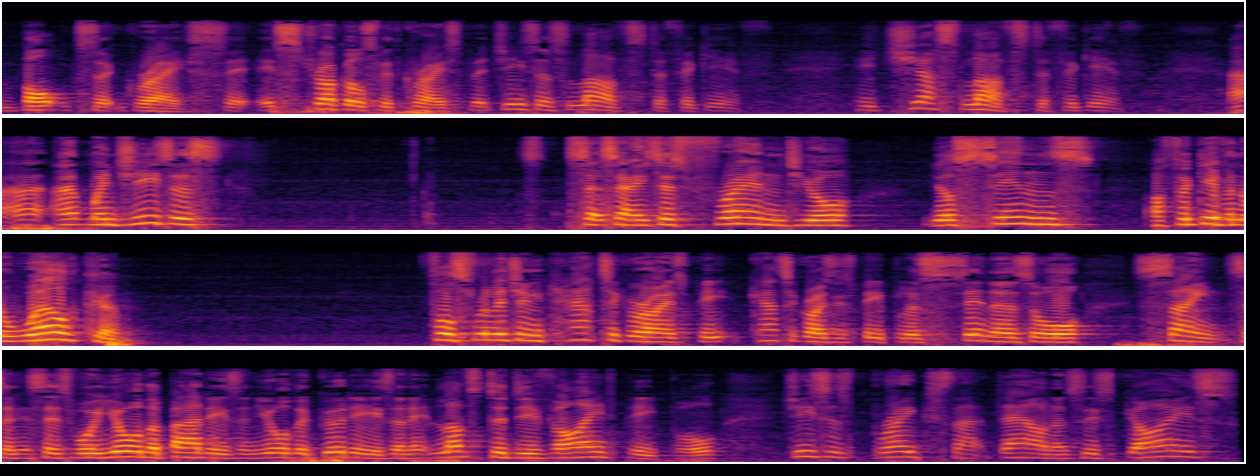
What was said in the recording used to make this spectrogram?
balks at grace, it, it, struggles with grace, but Jesus loves to forgive. He just loves to forgive. Uh, and when Jesus says, he says, Friend, your, your sins are forgiven. Welcome. False religion categorizes people as sinners or saints, and it says, well, you're the baddies and you're the goodies, and it loves to divide people. Jesus breaks that down as this guy's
